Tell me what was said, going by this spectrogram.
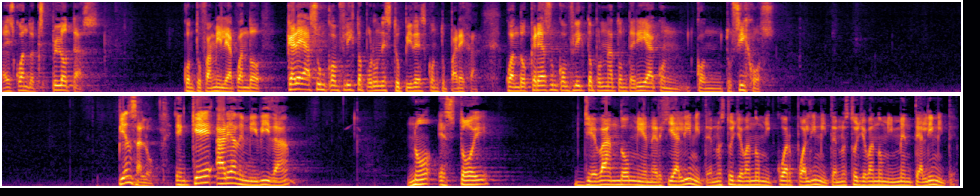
Ahí es cuando explotas con tu familia, cuando creas un conflicto por una estupidez con tu pareja, cuando creas un conflicto por una tontería con, con tus hijos, Piénsalo, ¿en qué área de mi vida no estoy llevando mi energía al límite, no estoy llevando mi cuerpo al límite, no estoy llevando mi mente al límite?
